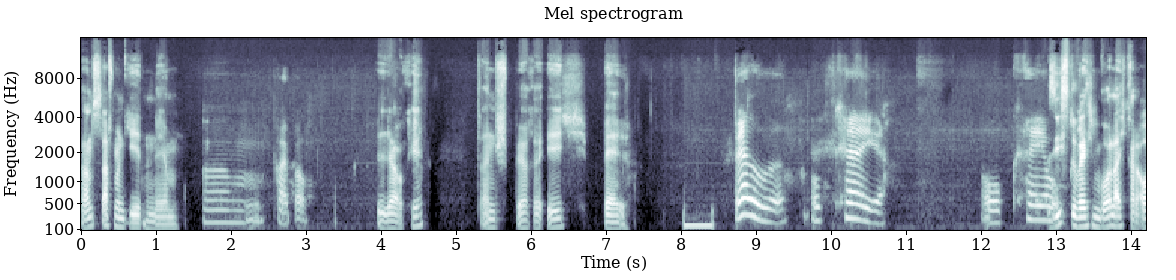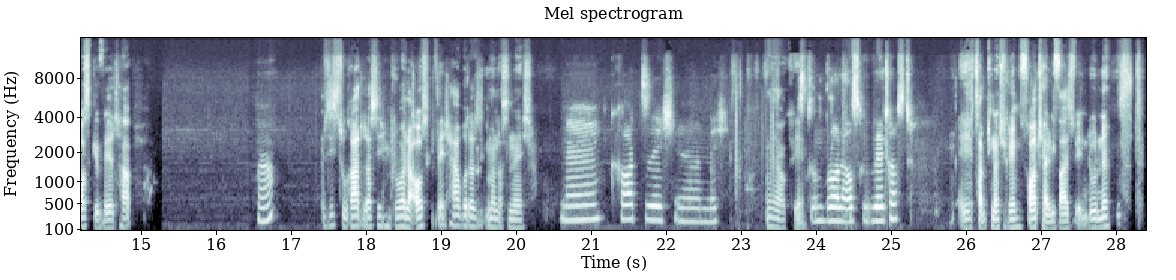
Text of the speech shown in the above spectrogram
Sonst darf man jeden nehmen. Ähm, Piper. Ja, okay. Dann sperre ich Bell. Bell. Okay. Okay. okay. Siehst du, welchen Brawler ich gerade ausgewählt habe? Hä? Siehst du gerade, dass ich einen Brawler ausgewählt habe oder sieht man das nicht? Nee, gerade sehe ich äh, nicht, Ja, okay. dass du einen Brawler ausgewählt hast. Jetzt habe ich natürlich einen Vorteil, ich weiß, wen du nimmst.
